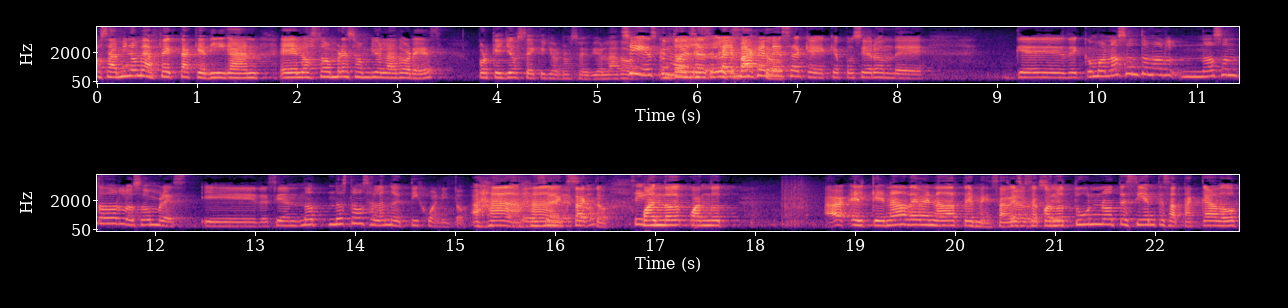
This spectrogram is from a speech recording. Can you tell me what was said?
o sea, a mí no me afecta que digan eh, los hombres son violadores, porque yo sé que yo no soy violador. Sí, es como Entonces, el- la exacto. imagen esa que, que pusieron de que de como no son tomo- no son todos los hombres y decían no no estamos hablando de ti Juanito Ajá, ajá, exacto. Sí. Cuando, cuando el que nada debe, nada teme, ¿sabes? Claro, o sea, sí. cuando tú no te sientes atacado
